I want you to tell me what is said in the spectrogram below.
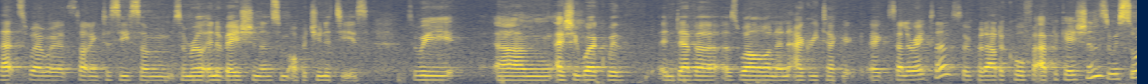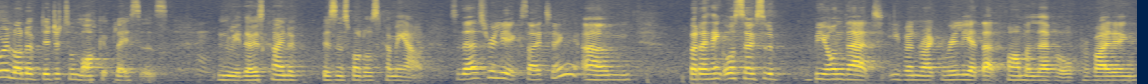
that's where we're starting to see some, some real innovation and some opportunities. So we um, actually work with Endeavour as well on an agri-tech accelerator. So we put out a call for applications and we saw a lot of digital marketplaces and we, those kind of business models coming out. So that's really exciting. Um, but I think also sort of beyond that, even like really at that farmer level, providing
